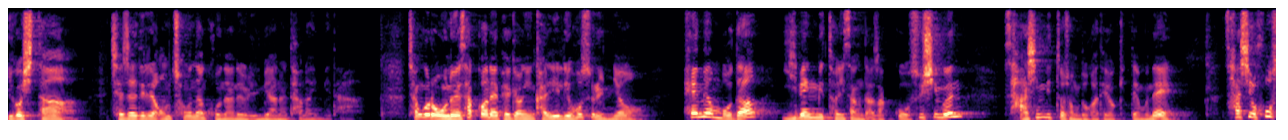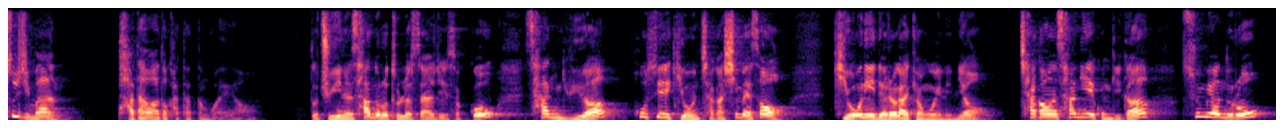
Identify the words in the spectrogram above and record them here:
이것이 다 제자들의 엄청난 고난을 의미하는 단어입니다. 참고로 오늘 사건의 배경인 갈릴리 호수는요, 해면보다 200m 이상 낮았고 수심은 40m 정도가 되었기 때문에 사실 호수지만 바다와도 같았던 거예요. 또 주위는 산으로 둘러싸여져 있었고 산 위와 호수의 기온차가 심해서 기온이 내려갈 경우에는요, 차가운 산 위의 공기가 수면으로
